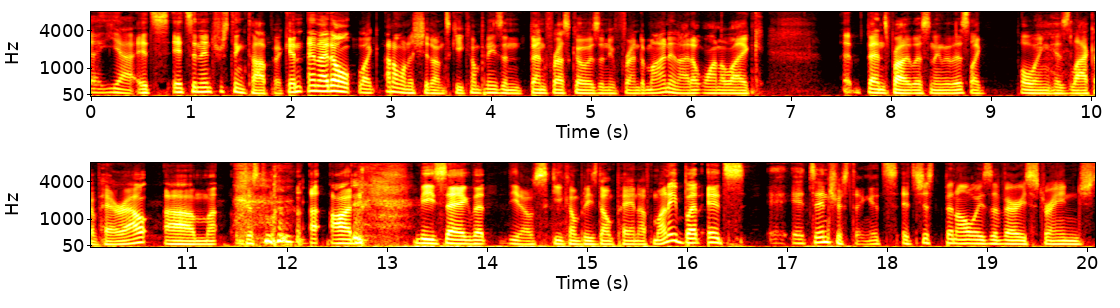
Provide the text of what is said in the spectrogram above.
uh, yeah, it's it's an interesting topic, and and I don't like I don't want to shit on ski companies. And Ben Fresco is a new friend of mine, and I don't want to like uh, Ben's probably listening to this like pulling his lack of hair out um just on me saying that you know ski companies don't pay enough money but it's it's interesting it's it's just been always a very strange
